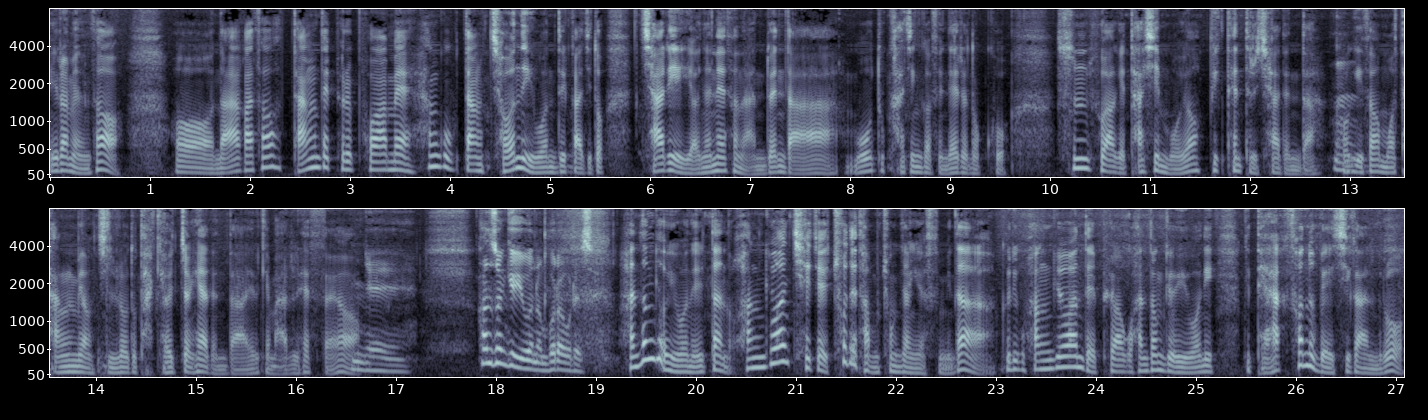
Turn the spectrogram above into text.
이러면서 어 나아가서 당 대표를 포함해 한국당 전 의원들까지도 자리에 연연해서는 안 된다. 모두 가진 것을 내려놓고 순수하게 다시 모여 빅 텐트를 쳐야 된다. 음. 거기서 뭐 당명 진로도 다 결정해야 된다. 이렇게 말을 했어요. 예. 한성규 의원은 뭐라고 그랬어요? 한성교 의원은 일단 황교안 체제 초대 사무총장이었습니다. 그리고 황교안 대표하고 한성교 의원이 그 대학 선후배 시간으로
